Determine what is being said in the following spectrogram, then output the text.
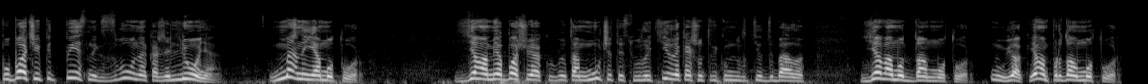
Побачив підписник, дзвонить, каже, Льоня, в мене є мотор. Я вам я бачу, як ви там мучитесь, улетіли, звісно, твій летів дебело. Я вам віддам мотор. Ну як, я вам продам мотор.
